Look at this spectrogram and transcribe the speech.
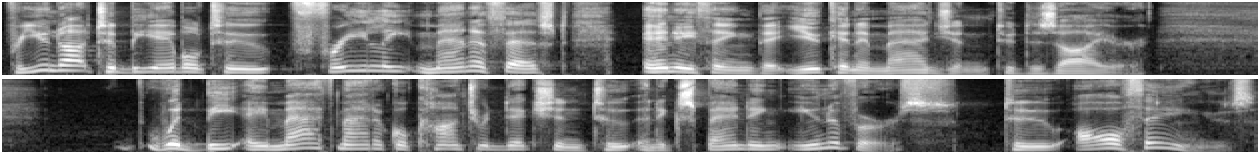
For you not to be able to freely manifest anything that you can imagine to desire would be a mathematical contradiction to an expanding universe, to all things.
